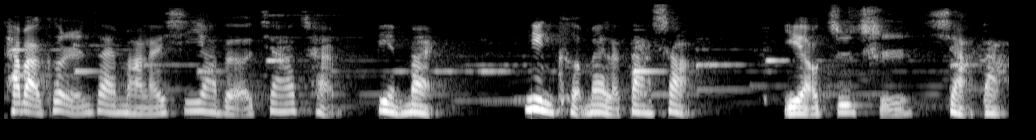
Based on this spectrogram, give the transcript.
他把个人在马来西亚的家产变卖，宁可卖了大厦，也要支持厦大。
